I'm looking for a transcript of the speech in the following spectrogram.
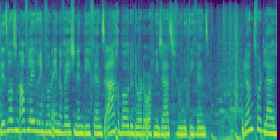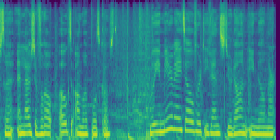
Dit was een aflevering van Innovation in Defense aangeboden door de organisatie van dit event. Bedankt voor het luisteren en luister vooral ook de andere podcast. Wil je meer weten over het event? Stuur dan een e-mail naar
